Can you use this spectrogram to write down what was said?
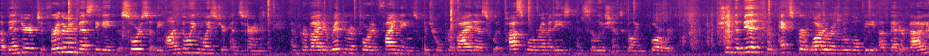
a vendor to further investigate the source of the ongoing moisture concerns and provide a written report of findings which will provide us with possible remedies and solutions going forward. Should the bid from expert water removal be of better value,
